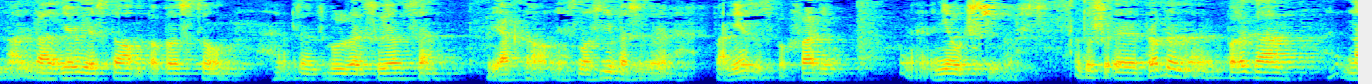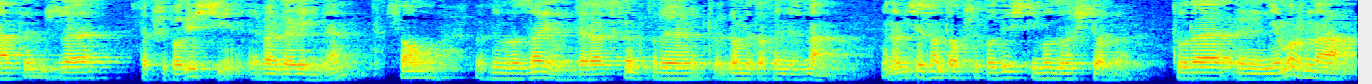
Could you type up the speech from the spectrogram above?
No dla wielu jest to po prostu wręcz bulwersujące, jak to jest możliwe, żeby Pan Jezus pochwalił e, nieuczciwość. Otóż e, problem polega na tym, że te przypowieści ewangelijne są pewnym rodzajem literackim, którego my trochę nie znamy. Mianowicie są to przypowieści mądrościowe, które y, nie można,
